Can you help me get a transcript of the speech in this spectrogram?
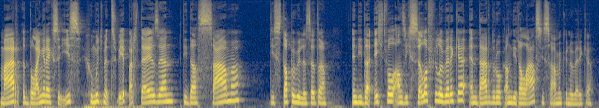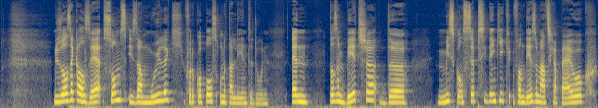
Maar het belangrijkste is, je moet met twee partijen zijn die dat samen die stappen willen zetten. En die dat echt wel aan zichzelf willen werken en daardoor ook aan die relatie samen kunnen werken. Nu, zoals ik al zei, soms is dat moeilijk voor koppels om het alleen te doen. En dat is een beetje de misconceptie, denk ik, van deze maatschappij ook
